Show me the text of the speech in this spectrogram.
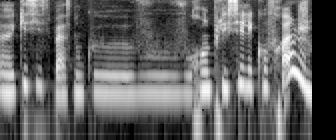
euh, qu'est-ce qui se passe? Donc vous, vous remplissez les coffrages?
